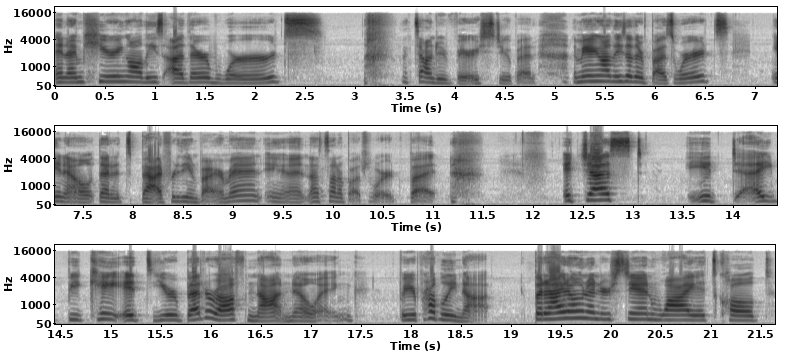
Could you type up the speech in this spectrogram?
and I'm hearing all these other words, it sounded very stupid. I'm hearing all these other buzzwords, you know, that it's bad for the environment, and that's not a buzzword, but it just it I became it you're better off not knowing but you're probably not but i don't understand why it's called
